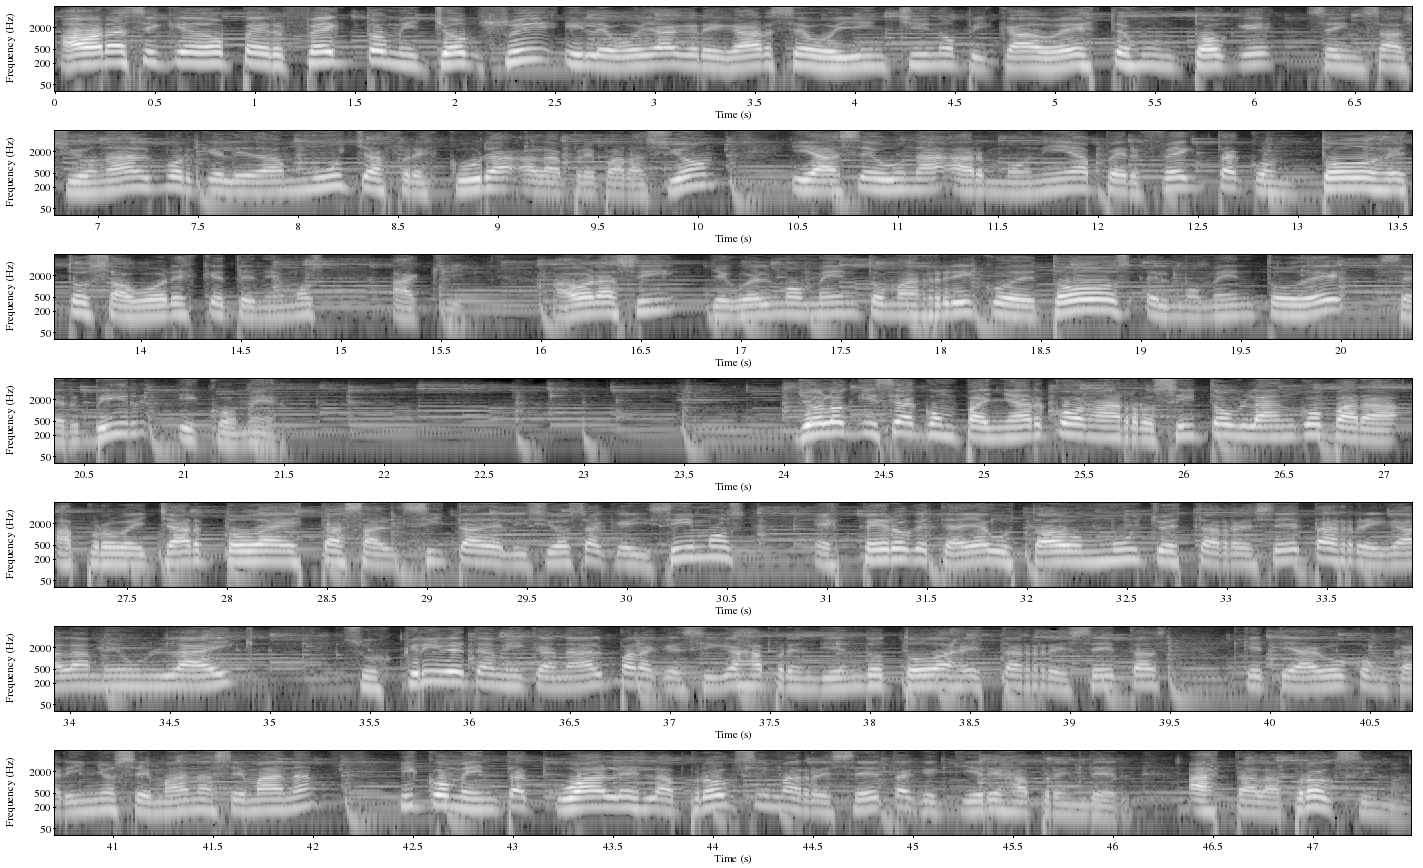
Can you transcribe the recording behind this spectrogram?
Ahora sí quedó perfecto mi chop suey y le voy a agregar cebollín chino picado. Este es un toque sensacional porque le da mucha frescura a la preparación y hace una armonía perfecta con todos estos sabores que tenemos aquí. Ahora sí, llegó el momento más rico de todos, el momento de servir y comer. Yo lo quise acompañar con arrocito blanco para aprovechar toda esta salsita deliciosa que hicimos. Espero que te haya gustado mucho esta receta. Regálame un like. Suscríbete a mi canal para que sigas aprendiendo todas estas recetas que te hago con cariño semana a semana. Y comenta cuál es la próxima receta que quieres aprender. Hasta la próxima.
